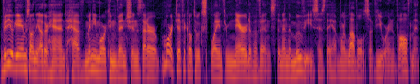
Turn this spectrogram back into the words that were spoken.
Video games, on the other hand, have many more conventions that are more difficult to explain through narrative events than in the movies, as they have more levels of viewer involvement.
